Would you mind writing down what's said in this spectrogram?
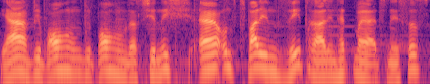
Ja, wir brauchen, wir brauchen das hier nicht. Äh, und zwar den Setra, den hätten wir ja als nächstes.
